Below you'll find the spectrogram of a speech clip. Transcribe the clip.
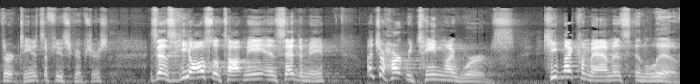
13. It's a few scriptures. It says, He also taught me and said to me, Let your heart retain my words, keep my commandments, and live.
